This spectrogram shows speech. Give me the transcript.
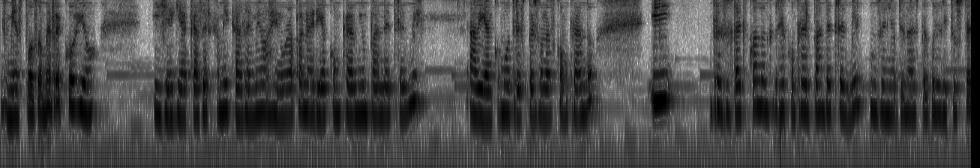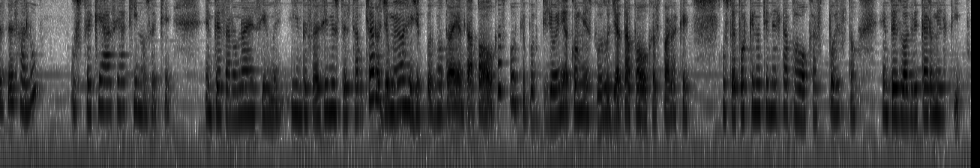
Mi esposo me recogió y llegué acá cerca a mi casa y me bajé en una panadería a comprarme un pan de 3 mil. Habían como tres personas comprando y Resulta que cuando entré a comprar el pan de 3000, un señor de una vez pegó el grito, ¿usted es de salud? ¿Usted qué hace aquí? No sé qué. Empezaron a decirme y empezó a decirme, usted está, claro, yo me bajé, yo pues no traía el tapabocas porque, porque yo venía con mi esposo ya tapabocas para que, ¿usted por qué no tiene el tapabocas puesto? Empezó a gritarme el tipo.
